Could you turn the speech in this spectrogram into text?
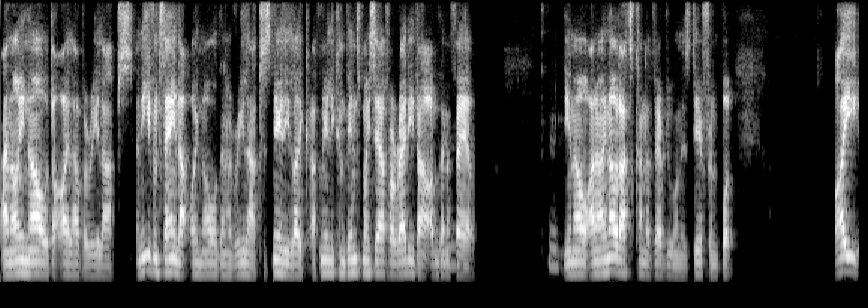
and I know that I'll have a relapse. And even saying that I know I'm gonna relapse, it's nearly like I've nearly convinced myself already that I'm gonna mm-hmm. fail. Mm-hmm. You know, and I know that's kind of everyone is different, but I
